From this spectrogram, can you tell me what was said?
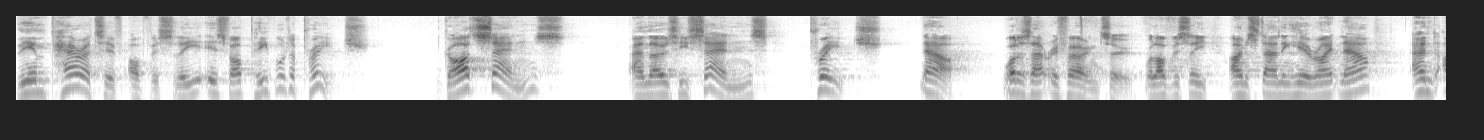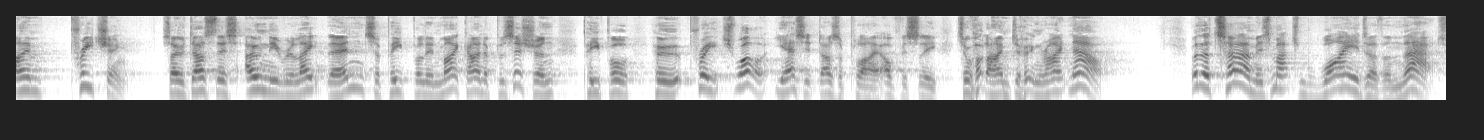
The imperative, obviously, is for people to preach. God sends, and those he sends preach. Now, what is that referring to? Well, obviously, I'm standing here right now and I'm preaching. So, does this only relate then to people in my kind of position, people who preach? Well, yes, it does apply, obviously, to what I'm doing right now. But the term is much wider than that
